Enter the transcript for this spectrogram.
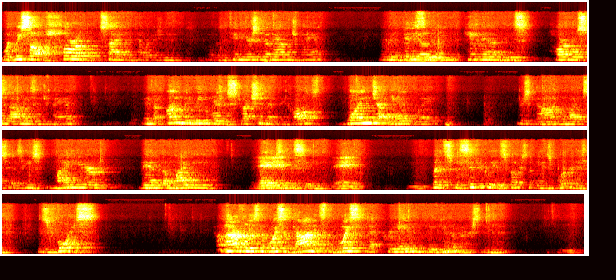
Boy, we saw a horrible sight on television, what was it, 10 years ago now in Japan? Remember the video came in of these horrible tsunamis in Japan? And the unbelievable destruction that they caused? One gigantic wave. Here's God, the Bible says, He's mightier than the mighty waves of the sea. But it specifically is focused on His Word, His voice. How powerful is the voice of God? It's the voice that created the universe, isn't it?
